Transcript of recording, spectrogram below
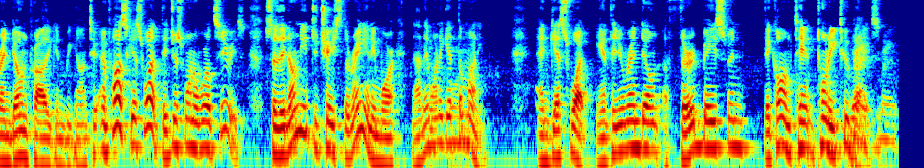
Rendon probably going to be gone too. And plus, guess what? They just won a World Series, so they don't need to chase the ring anymore. Now they want to get the money. And guess what? Anthony Rendon, a third baseman. They call him Ta- Tony Two Bags. Right, right.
